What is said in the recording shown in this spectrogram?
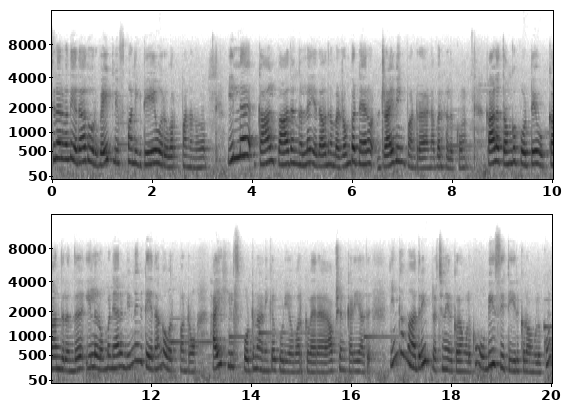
சிலர் வந்து ஏதாவது ஒரு வெயிட் லிஃப்ட் பண்ணிக்கிட்டே ஒரு ஒர்க் பண்ணணும். இல்லை கால் பாதங்களில் ஏதாவது நம்ம ரொம்ப நேரம் டிரைவிங் பண்ணுற நபர்களுக்கும் காலை தொங்க போட்டு உட்காந்துருந்து இல்லை ரொம்ப நேரம் நின்றுக்கிட்டே தாங்க ஒர்க் பண்ணுறோம் ஹை ஹீல்ஸ் போட்டு நான் நிற்கக்கூடிய ஒர்க் வேறு ஆப்ஷன் கிடையாது. இந்த மாதிரி பிரச்சனை இருக்கிறவங்களுக்கும் ஒபிசிட்டி இருக்கிறவங்களுக்கும்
